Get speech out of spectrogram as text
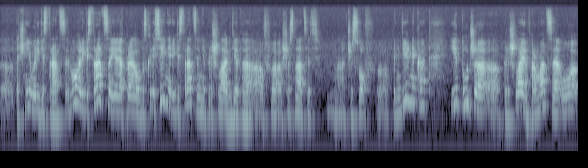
э, точнее его регистрация. Но регистрация я отправил в воскресенье, регистрация мне пришла где-то а, в 16 часов э, понедельника, и тут же э, пришла информация о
